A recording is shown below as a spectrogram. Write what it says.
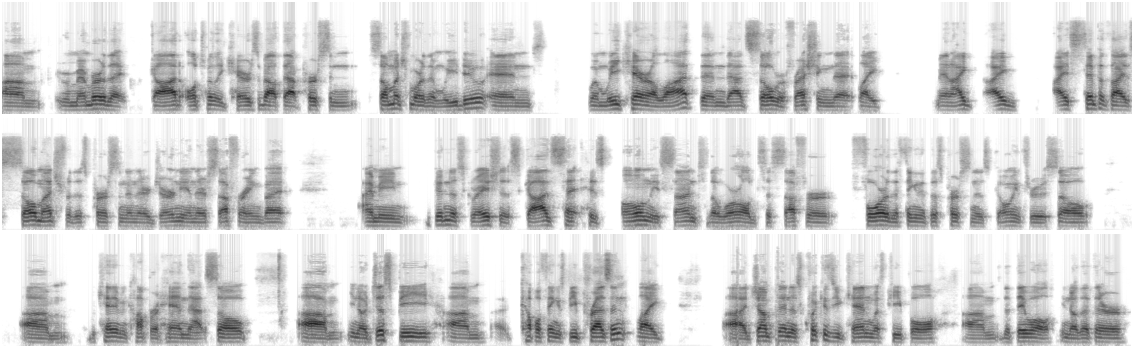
Um, remember that god ultimately cares about that person so much more than we do and when we care a lot then that's so refreshing that like man i i i sympathize so much for this person and their journey and their suffering but i mean goodness gracious god sent his only son to the world to suffer for the thing that this person is going through. So um, we can't even comprehend that. So um, you know just be um, a couple things. Be present like uh, jump in as quick as you can with people um, that they will you know that they're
